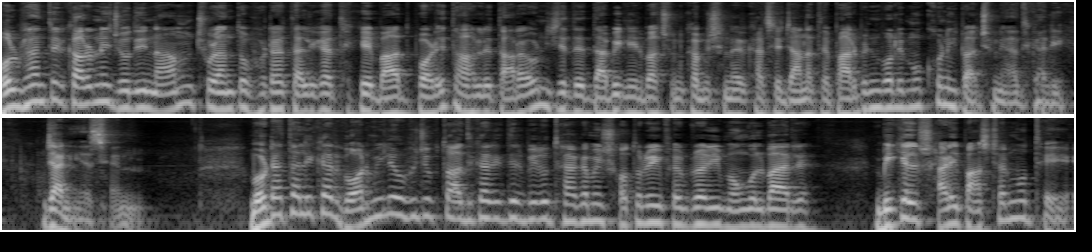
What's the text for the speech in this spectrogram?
ভুলভ্রান্তির কারণে যদি নাম চূড়ান্ত ভোটার তালিকা থেকে বাদ পড়ে, তাহলে তারাও নিজেদের দাবি নির্বাচন কমিশনের কাছে জানাতে পারবেন বলে মুখ্য নির্বাচনী আধিকারিক জানিয়েছেন। ভোটার তালিকার গড়মিলে অভিযুক্ত আধিকারিকদের বিরুদ্ধে আগামী সতেরোই ফেব্রুয়ারি মঙ্গলবার বিকেল সাড়ে পাঁচটার মধ্যে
